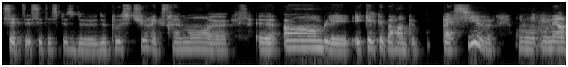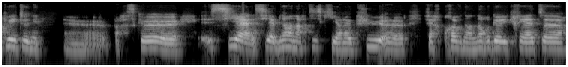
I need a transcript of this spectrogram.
cette, espèce de, posture extrêmement humble et, quelque part un peu passive, on, est un peu étonné. Euh, parce que euh, s'il y, a bien un artiste qui aurait pu euh, faire preuve d'un orgueil créateur,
